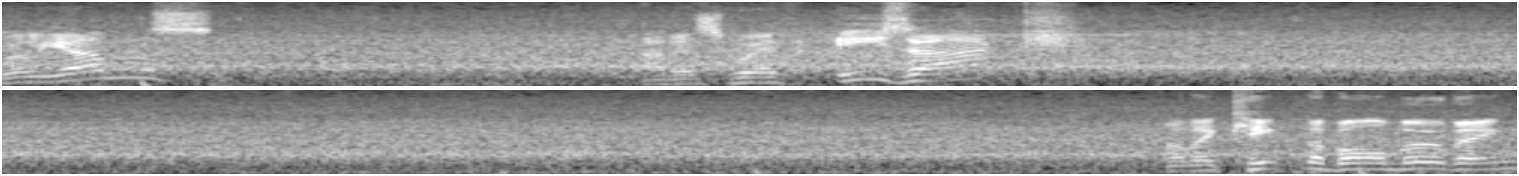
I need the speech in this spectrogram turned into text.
Williams. And it's with Isak. Well, they keep the ball moving.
